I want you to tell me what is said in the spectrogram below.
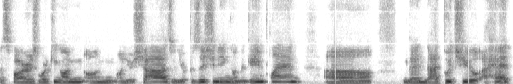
as far as working on on on your shots, on your positioning, on the game plan, then that puts you ahead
